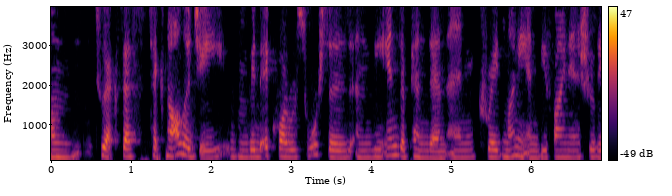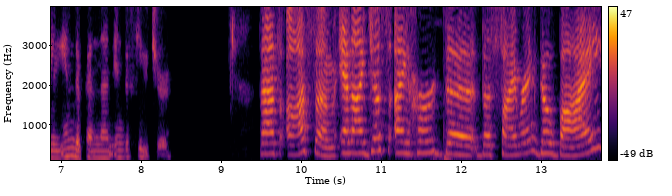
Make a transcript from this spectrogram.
um, to access technology with equal resources and be independent and create money and be financially independent in the future. That's awesome. And I just I heard the the siren go by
